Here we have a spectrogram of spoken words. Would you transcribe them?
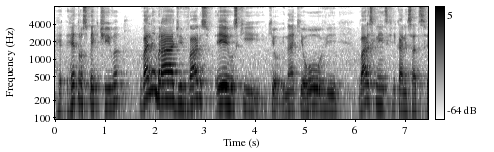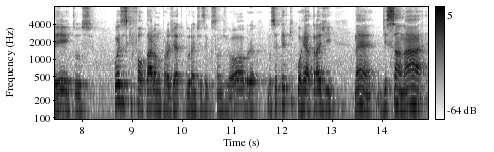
re retrospectiva, vai lembrar de vários erros que, que, né, que houve, vários clientes que ficaram insatisfeitos, coisas que faltaram no projeto durante a execução de obra, você teve que correr atrás de né, de sanar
